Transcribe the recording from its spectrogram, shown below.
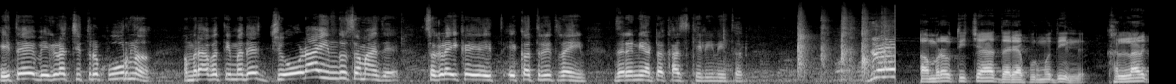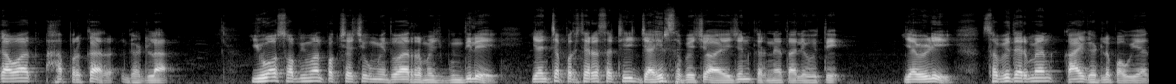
इथे वेगळं चित्र पूर्ण अमरावतीमध्ये जेवढा हिंदू समाज आहे सगळं एक एकत्रित राहीन जर यांनी अटक आज केली नाही तर. अमरावतीच्या दर्यापूरमधील खल्लार गावात हा प्रकार घडला. युवा स्वाभिमान पक्षाचे उमेदवार रमेश बुंदिले यांच्या प्रचारासाठी जाहीर सभेचे आयोजन करण्यात आले होते. यावेळी सभेदरम्यान काय घडलं पाहूयात.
